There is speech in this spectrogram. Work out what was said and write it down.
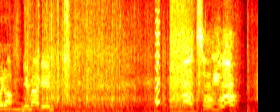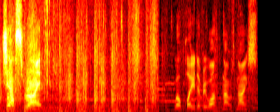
Wait up. New mag in. I'll tool you up just right. Well played, everyone. That was nice.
